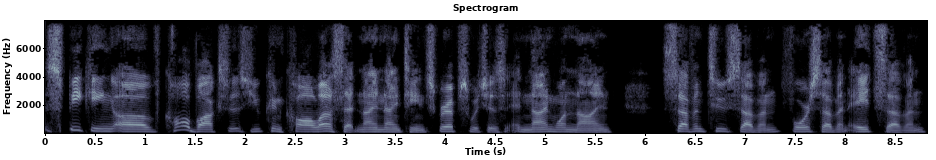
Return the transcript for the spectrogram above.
speaking of call boxes, you can call us at 919 scripts, which is 919 727 4787,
